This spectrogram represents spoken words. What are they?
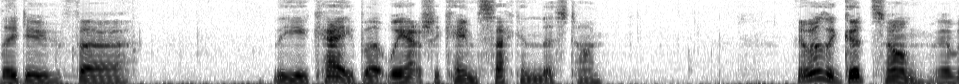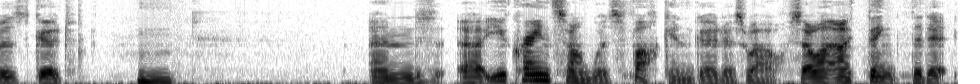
they do for the UK, but we actually came second this time. It was a good song. It was good. Hmm. And uh, Ukraine's song was fucking good as well. So I, I think that it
